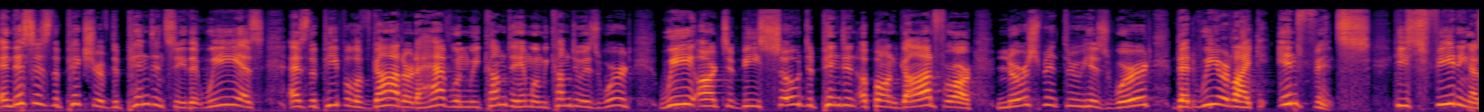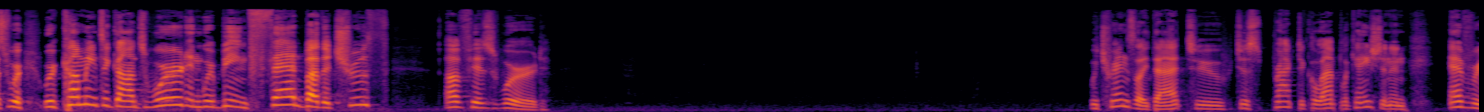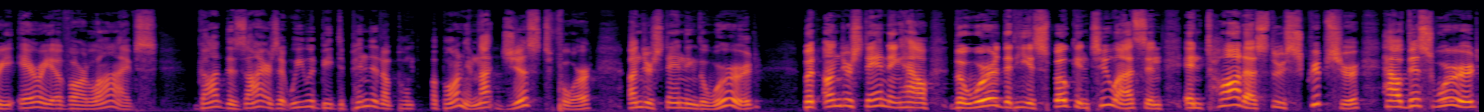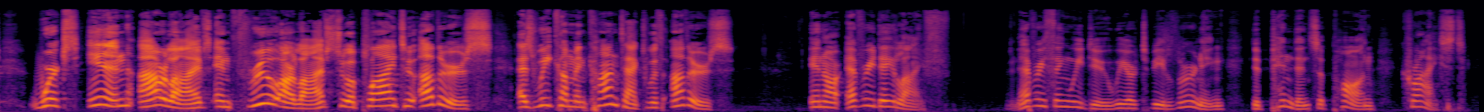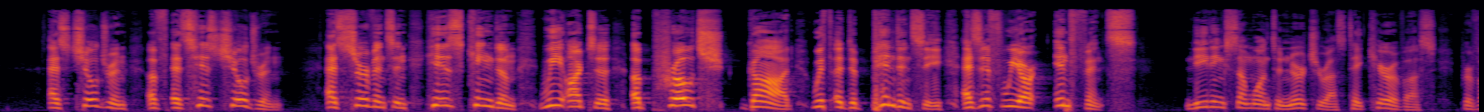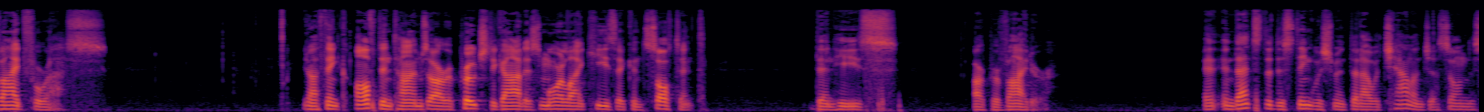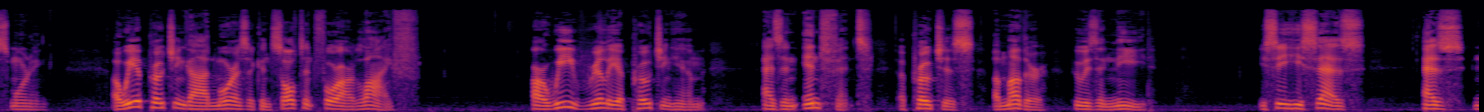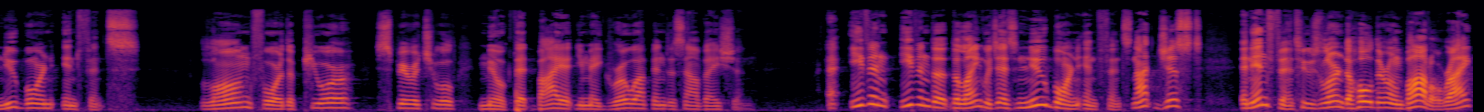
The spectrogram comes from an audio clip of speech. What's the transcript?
And this is the picture of dependency that we, as, as the people of God, are to have when we come to Him, when we come to His Word. We are to be so dependent upon God for our nourishment through His Word that we are like infants. He's feeding us. We're, we're coming to God's Word and we're being fed by the truth of His Word. we translate that to just practical application. And every area of our lives, God desires that we would be dependent upon Him, not just for understanding the Word, but understanding how the Word that He has spoken to us and, and taught us through Scripture, how this Word works in our lives and through our lives to apply to others as we come in contact with others in our everyday life. In everything we do, we are to be learning dependence upon Christ as children of as his children as servants in his kingdom we are to approach god with a dependency as if we are infants needing someone to nurture us take care of us provide for us. You know i think oftentimes our approach to god is more like he's a consultant than he's our provider. And, and that's the distinguishment that i would challenge us on this morning are we approaching God more as a consultant for our life? Are we really approaching Him as an infant approaches a mother who is in need? You see, He says, as newborn infants, long for the pure spiritual milk, that by it you may grow up into salvation. Uh, even, even the, the language as newborn infants, not just an infant who's learned to hold their own bottle, right?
